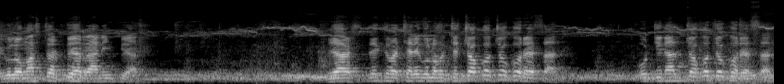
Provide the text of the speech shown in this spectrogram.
এগুলো master pair running pair pairs দেখতে পাচ্ছেন এগুলো হচ্ছে choco choco racer original choco choco racer.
